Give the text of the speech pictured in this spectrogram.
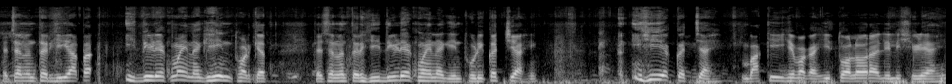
त्याच्यानंतर ही आता ही दीड एक महिना घेईन थोडक्यात. त्याच्यानंतर ही दीड एक महिना घेईन थोडी कच्ची आहे. ही एक कच्ची आहे. बाकी हे बघा ही तोलावर आलेली शेळी आहे.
